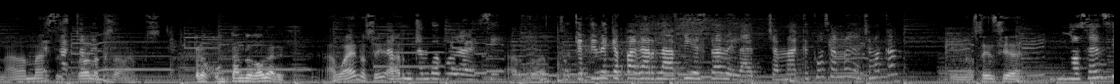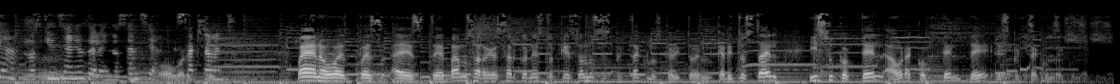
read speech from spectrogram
nada más es todo lo que sabemos Pero juntando dólares. ah bueno sí Está juntando dólares, sí. harto, harto. Porque tiene que pagar la fiesta de la chamaca. ¿Cómo se llama la chamaca? inocencia Inocencia, los 15 años de la inocencia. Pobre Exactamente. Bueno, pues, pues, este, vamos a regresar con esto que son los espectáculos, Carito, el Carito Style y su cóctel, ahora cóctel de espectáculos.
